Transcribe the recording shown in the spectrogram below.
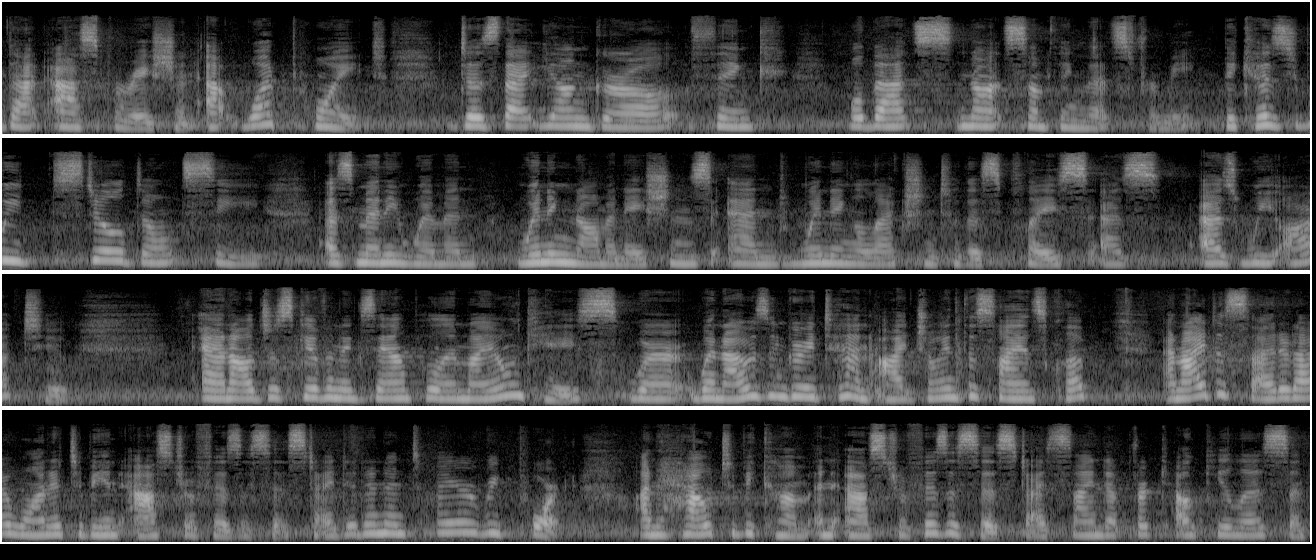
that aspiration? At what point does that young girl think, well, that's not something that's for me? Because we still don't see as many women winning nominations and winning election to this place as, as we ought to. And I'll just give an example in my own case where when I was in grade 10, I joined the science club and I decided I wanted to be an astrophysicist. I did an entire report on how to become an astrophysicist. I signed up for calculus and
